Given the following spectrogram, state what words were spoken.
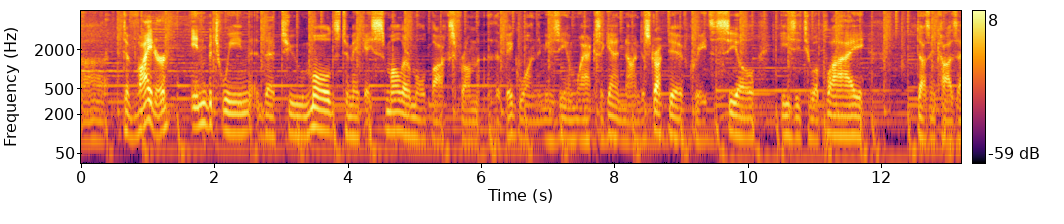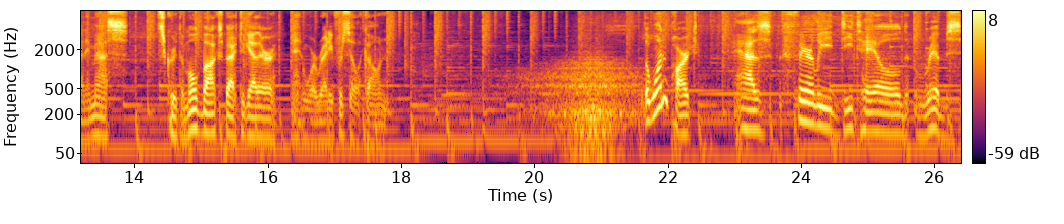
uh, divider in between the two molds to make a smaller mold box from the big one. The museum wax, again, non destructive, creates a seal, easy to apply, doesn't cause any mess. Screw the mold box back together, and we're ready for silicone. The one part has fairly detailed ribs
